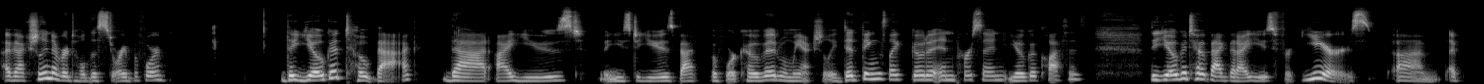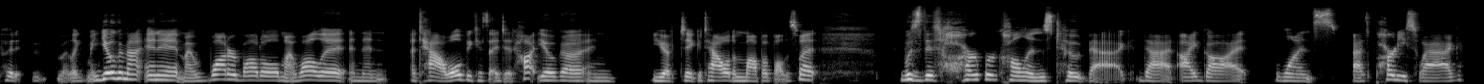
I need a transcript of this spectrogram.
have actually never told this story before, the yoga tote bag that I used, I used to use back before COVID when we actually did things like go to in person yoga classes. The yoga tote bag that I used for years, um, I put like my yoga mat in it, my water bottle, my wallet, and then a towel because I did hot yoga and you have to take a towel to mop up all the sweat. Was this HarperCollins tote bag that I got once as party swag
